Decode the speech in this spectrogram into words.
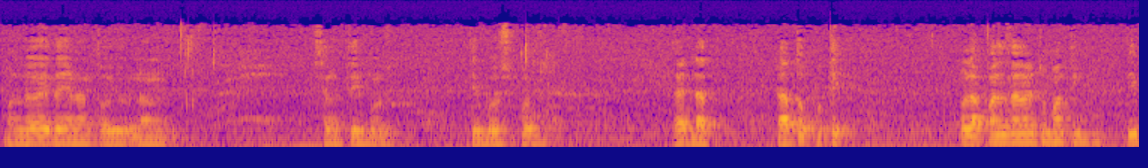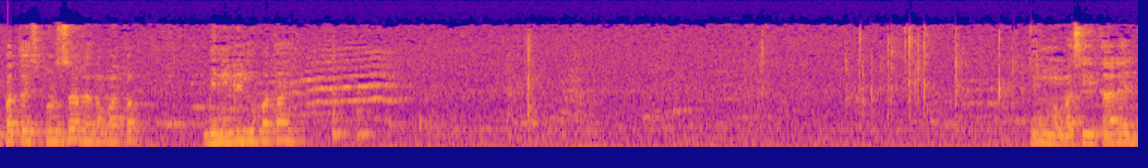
Maglagay tayo ng toyo ng isang table tablespoon. Dahil nat nato puti. Wala pa talaga dumating. Di pa to sponsor. Ano ba to? Binili ko pa tayo. Yung mamasita rin.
